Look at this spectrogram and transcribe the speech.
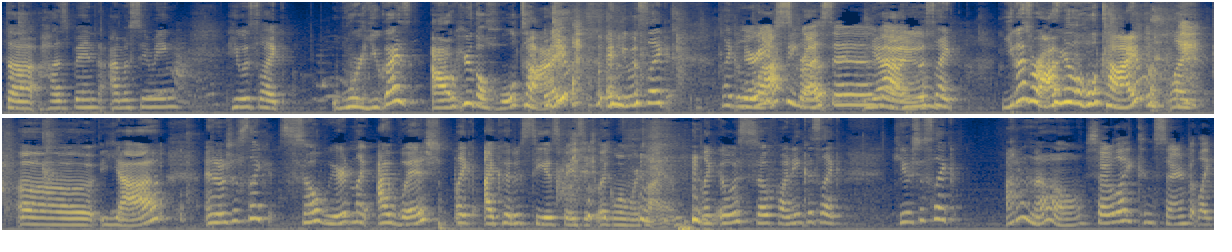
the husband, I'm assuming, he was like, "Were you guys out here the whole time?" and he was like like Very laughing at- expressive yeah, and- he was like, "You guys were out here the whole time?" like, uh, yeah. And it was just like so weird. And like, I wish like I could have see his face like one more time. like, it was so funny because like he was just like, I don't know. So like concerned, but like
